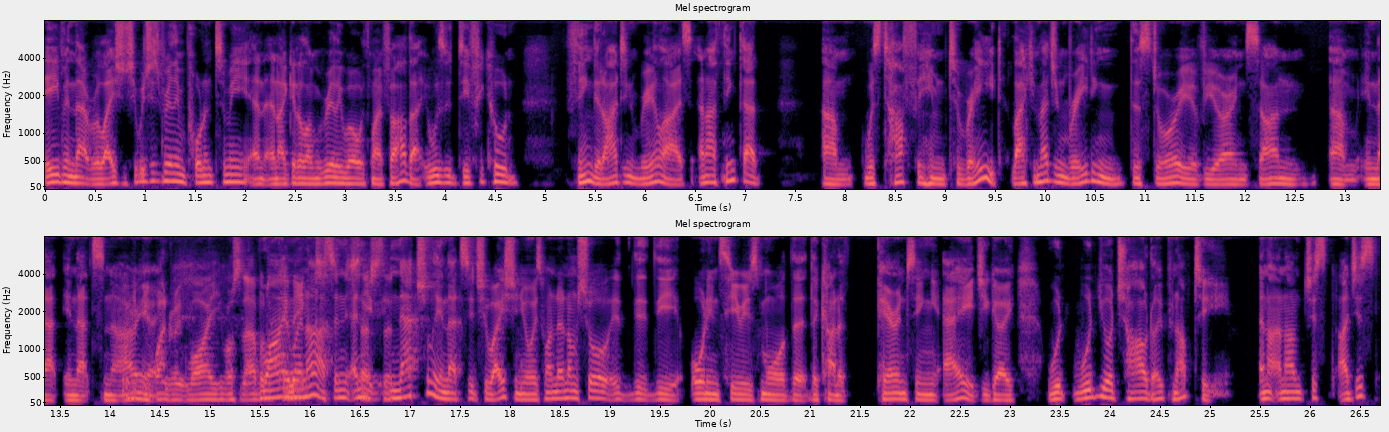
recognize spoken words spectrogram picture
even that relationship, which is really important to me. And, and I get along really well with my father. It was a difficult thing that I didn't realize. And I think that um, was tough for him to read. Like imagine reading the story of your own son um, in that in that scenario. Well, wondering why he wasn't able why to why not? And, and you, naturally in that situation, you always wonder. And I'm sure the, the audience here is more the the kind of parenting age, you go, would, would your child open up to you? And, and I'm just, I just,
